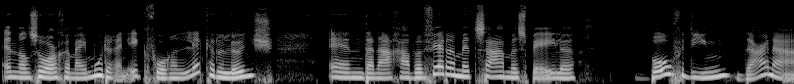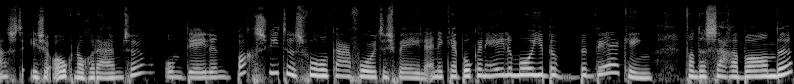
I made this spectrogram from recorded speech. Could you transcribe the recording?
en dan zorgen mijn moeder en ik voor een lekkere lunch. En daarna gaan we verder met samen spelen. Bovendien, daarnaast, is er ook nog ruimte om delen Bach-suites voor elkaar voor te spelen. En ik heb ook een hele mooie be bewerking van de sarabande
